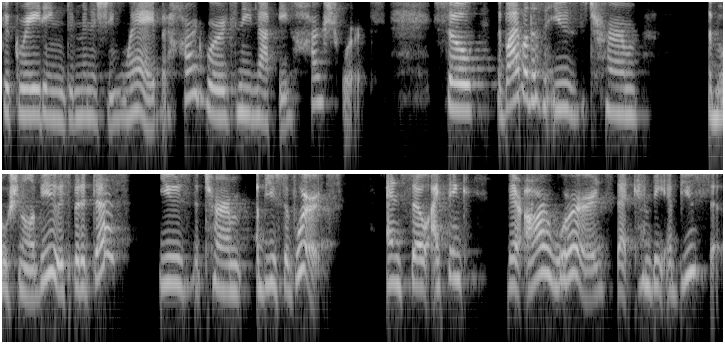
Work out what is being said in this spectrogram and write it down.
degrading, diminishing way. But hard words need not be harsh words. So the Bible doesn't use the term emotional abuse, but it does use the term abusive words. And so I think there are words that can be abusive.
